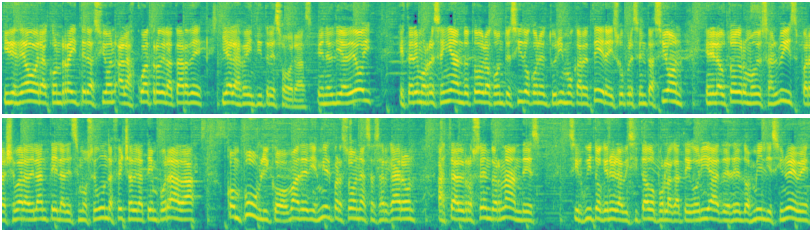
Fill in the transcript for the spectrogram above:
y desde ahora con reiteración a las 4 de la tarde y a las 23 horas. En el día de hoy estaremos reseñando todo lo acontecido con el turismo carretera y su presentación en el Autódromo de San Luis para llevar adelante la decimosegunda fecha de la temporada. Con público, más de 10.000 personas se acercaron hasta el Rosendo Hernández, circuito que no era visitado por la categoría desde el 2019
